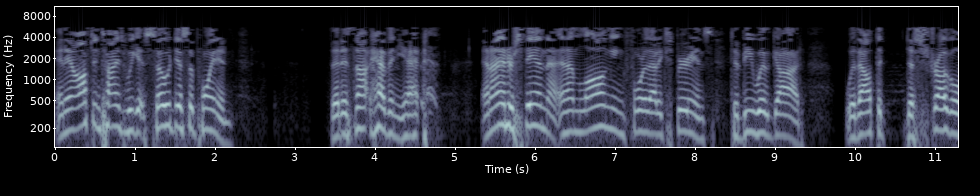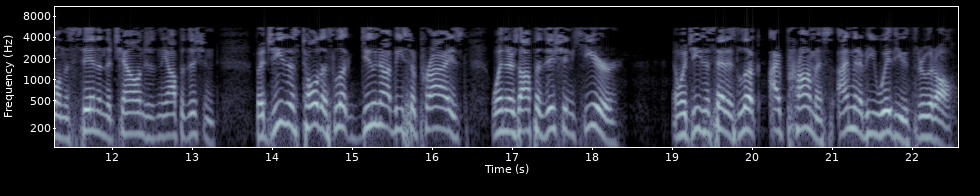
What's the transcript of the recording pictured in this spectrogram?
And oftentimes we get so disappointed that it's not heaven yet. and I understand that. And I'm longing for that experience to be with God without the, the struggle and the sin and the challenges and the opposition. But Jesus told us, look, do not be surprised when there's opposition here. And what Jesus said is, look, I promise I'm going to be with you through it all.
